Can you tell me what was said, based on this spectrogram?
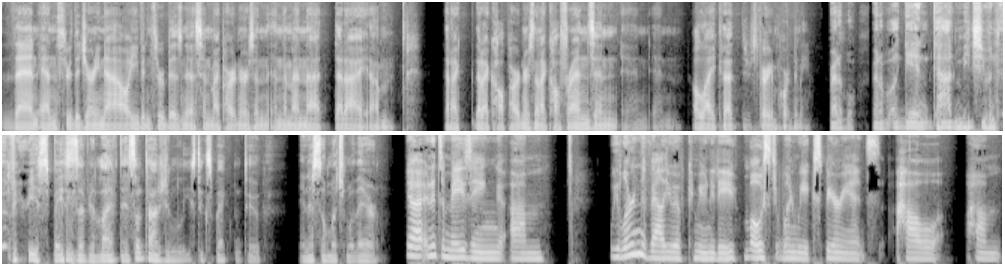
then and through the journey now, even through business and my partners and, and the men that that I um, that I that I call partners and I call friends and and and alike that is very important to me. Incredible. Incredible. Again, God meets you in the various spaces of your life that sometimes you least expect him to. And there's so much more there. Yeah, and it's amazing. Um, we learn the value of community most when we experience how um,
